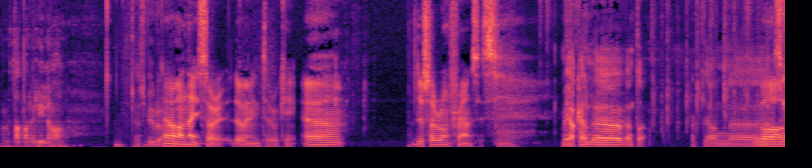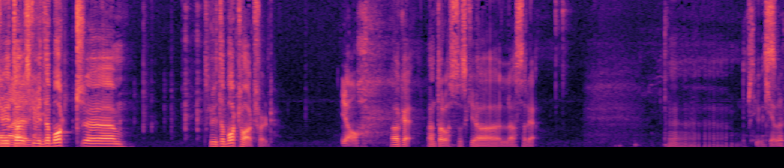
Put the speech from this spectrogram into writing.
Nu tappade Lilleman. Kanske vi gjorde. Ja, nej, sorry. Det var min tur. Okej. Eh, du sa Ron Francis. Men jag kan, uh, vänta. Jag kan, Vad ska, vi ta, ska vi ta bort, uh, ska vi ta bort Hartford? Ja. Okej, vänta då så ska jag läsa det. Väl.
